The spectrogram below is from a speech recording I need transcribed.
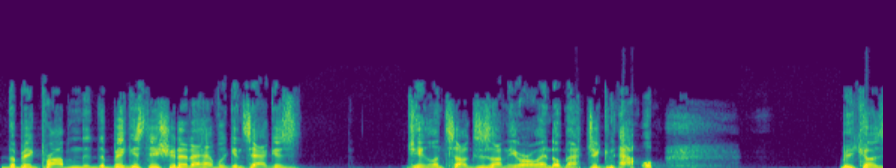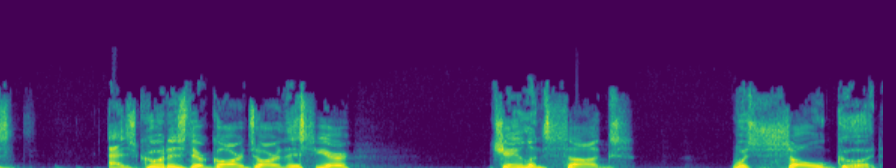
the big problem, the, biggest issue that I have with Gonzaga is Jalen Suggs is on the Orlando Magic now. because as good as their guards are this year, Jalen Suggs was so good.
